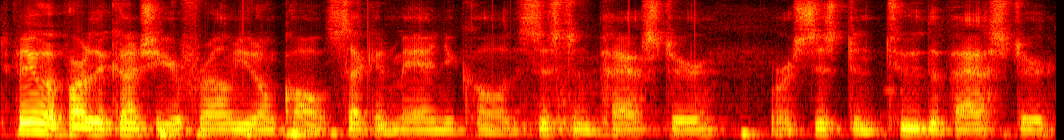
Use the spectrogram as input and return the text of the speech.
depending on what part of the country you're from, you don't call it second man, you call it assistant pastor or assistant to the pastor.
